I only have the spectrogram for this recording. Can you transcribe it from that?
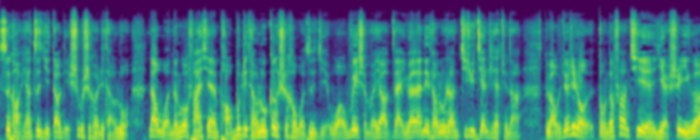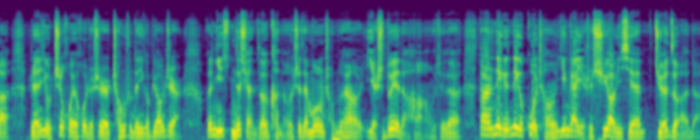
思考一下自己到底适不适合这条路。那我能够发现跑步这条路更适合我自己，我为什么要在原来那条路上继续坚持下去呢？对吧？我觉得这种懂得放弃也是一个人有智慧或者是成熟的一个标志。我觉得你你的选择可能是在某种程度上也是对的哈。我觉得，当然那个那个过程应该也是需要一些抉择的，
